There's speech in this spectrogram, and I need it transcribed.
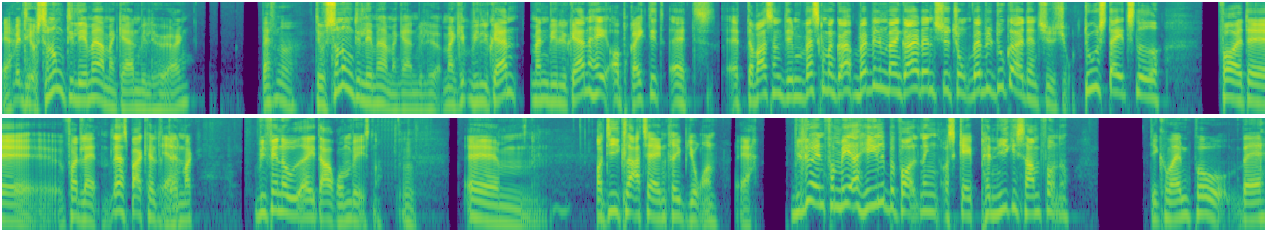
ja. Men det er jo sådan nogle dilemmaer, man gerne vil høre, ikke? Hvad for noget? Det er jo sådan nogle dilemmaer, man gerne vil høre. Man vil jo gerne, man vil jo gerne have oprigtigt, at, at der var sådan et dilemma. Hvad skal man gøre? Hvad vil man gøre i den situation? Hvad vil du gøre i den situation? Du er statsleder for et, øh, for et land. Lad os bare kalde det Ja. Danmark. Vi finder ud af, at der er rumvæsener. Mm. Øhm, og de er klar til at angribe jorden. Ja. Vil du informere hele befolkningen og skabe panik i samfundet? Det kommer an på, hvad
